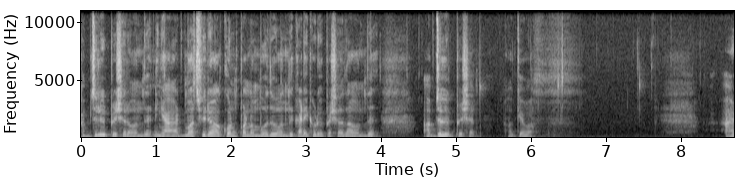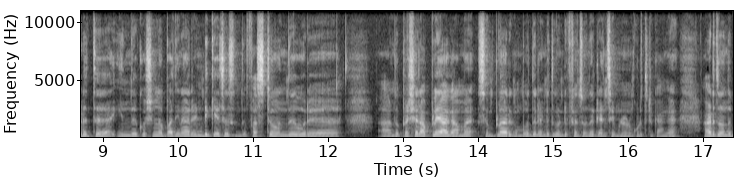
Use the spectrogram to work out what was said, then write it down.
அப்சல்யூட் ப்ரெஷரை வந்து நீங்கள் அட்மாஸ்ஃபியரும் அக்கௌண்ட் பண்ணும்போதும் வந்து கிடைக்கக்கூடிய ப்ரெஷர் தான் வந்து அப்சல்யூட் ப்ரெஷர் ஓகேவா அடுத்து இந்த கொஷனில் பார்த்தீங்கன்னா ரெண்டு கேசஸ் இருந்து ஃபஸ்ட்டு வந்து ஒரு அந்த ப்ரெஷர் அப்ளை ஆகாமல் சிம்பிளாக இருக்கும்போது ரெண்டுத்துக்கும் டிஃப்ரென்ஸ் வந்து டென் சென்டிமீட்டர் கொடுத்துருக்காங்க. அடுத்து வந்து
